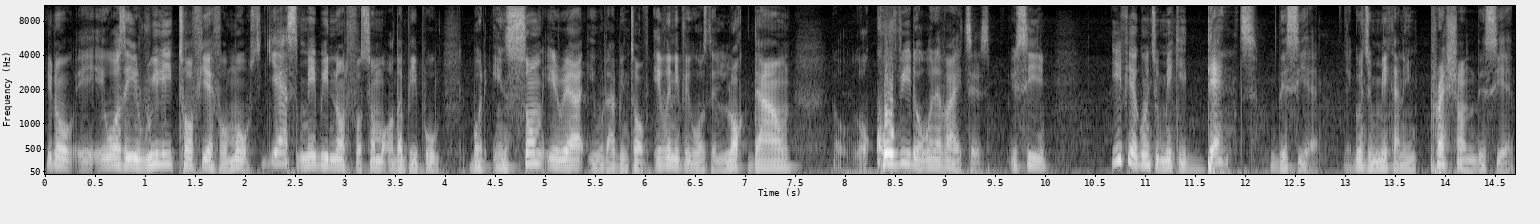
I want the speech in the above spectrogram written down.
you know, it, it was a really tough year for most. Yes, maybe not for some other people, but in some area it would have been tough, even if it was the lockdown or COVID or whatever it is. You see, if you're going to make a dent this year, you're going to make an impression this year,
